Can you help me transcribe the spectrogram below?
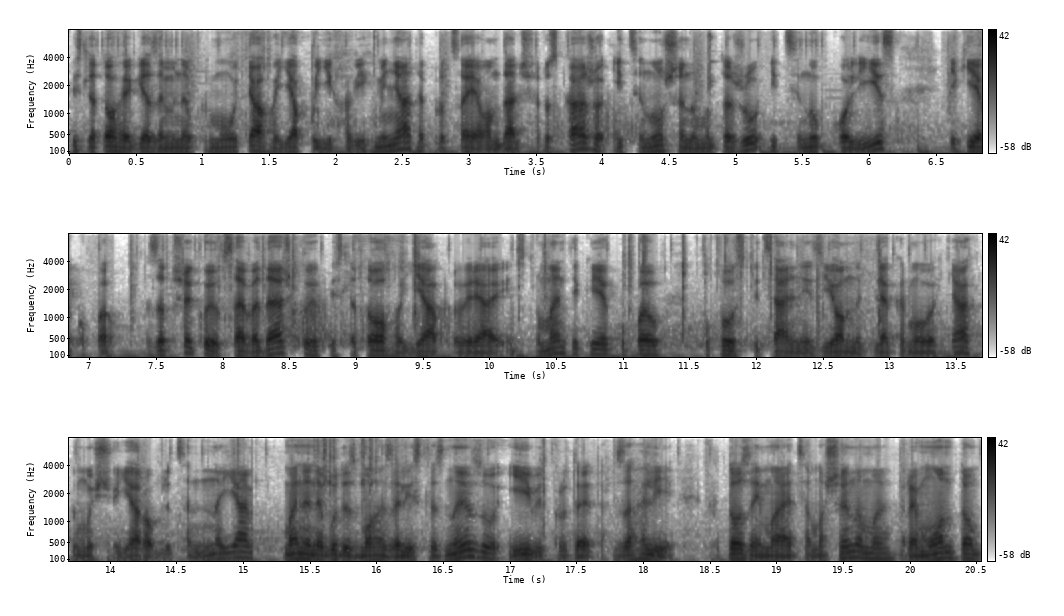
Після того, як я замінив кермову тягу, я поїхав їх міняти. Про це я вам далі розкажу. І ціну шиномонтажу, і ціну коліс, які я купив. Запшикую все ведешкою. Після того я провіряю інструмент, який я купив. Купив спеціальний зйомник для кермових тяг, тому що я роблю це не на ямі. У мене не буде змоги залізти знизу і відкрутити. Взагалі, хто займається машинами, ремонтом,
